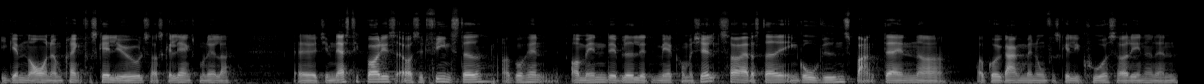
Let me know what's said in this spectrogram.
igennem årene omkring forskellige øvelser og skaleringsmodeller. Øh, Gymnastic Bodies er også et fint sted at gå hen, og men det er blevet lidt mere kommercielt, så er der stadig en god vidensbank derinde og, og gå i gang med nogle forskellige kurser og det ene og det andet.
